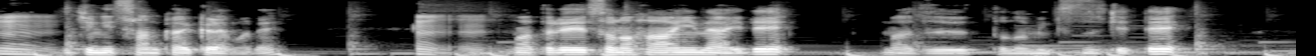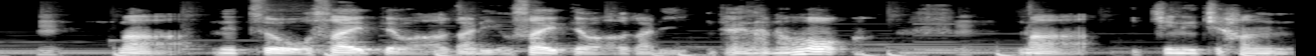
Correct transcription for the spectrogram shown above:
うん。1日3回くらいまで。うんうん。まあ、とりあえずその範囲内で、まあ、ずっと飲み続けて、うんまあ、熱を抑えては上がり、抑えては上がりみたいなのを、うんまあ、1日半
